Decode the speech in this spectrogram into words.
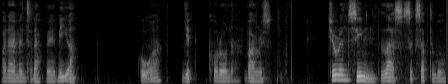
Hôm nay mình sẽ đọc về bí ẩn của dịch coronavirus. Children seem less susceptible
